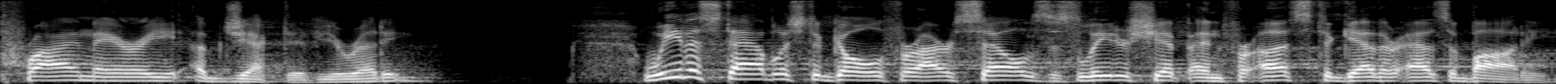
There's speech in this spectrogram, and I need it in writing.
primary objective. You ready? We've established a goal for ourselves as leadership and for us together as a body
